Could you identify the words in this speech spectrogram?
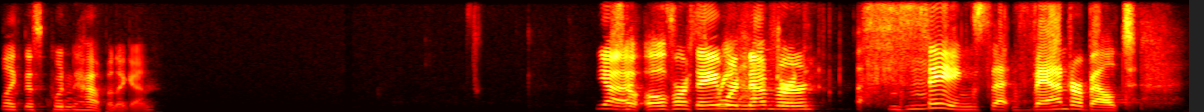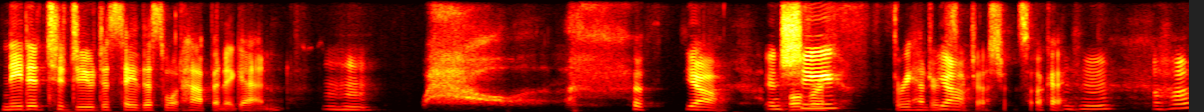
like this couldn't happen again. Yeah, so over they were never mm-hmm. things mm-hmm. that Vanderbilt needed to do to say this won't happen again. Mm-hmm. Wow. Yeah. And she 300 Yeah. suggestions. Okay. Mm-hmm. Uh huh.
